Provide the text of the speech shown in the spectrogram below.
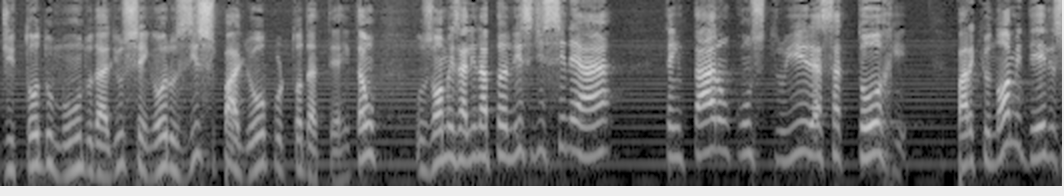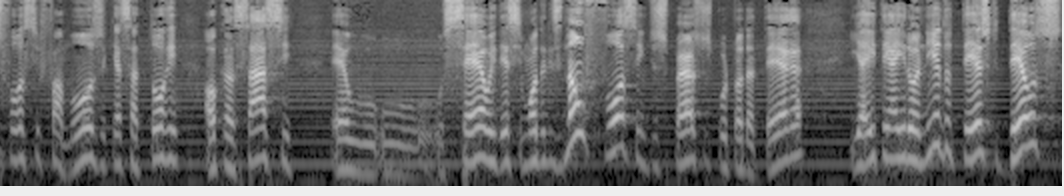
de todo mundo, dali o Senhor os espalhou por toda a terra. Então, os homens ali na planície de Sinear tentaram construir essa torre para que o nome deles fosse famoso, que essa torre alcançasse é, o, o, o céu e desse modo eles não fossem dispersos por toda a terra. E aí tem a ironia do texto: Deus,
